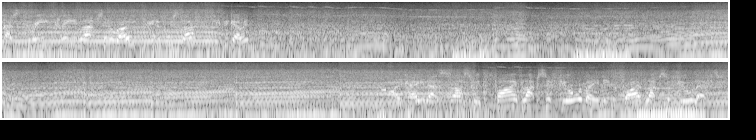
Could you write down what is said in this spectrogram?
That's three clean laps in a row. Beautiful stuff. Keep it going. Okay, that's us with five laps of fuel remaining. Five laps of fuel left.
